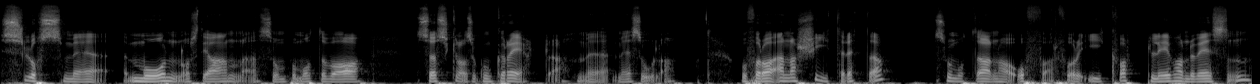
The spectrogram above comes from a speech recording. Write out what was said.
slåss med månen og stjernene, som på en måte var søsknene som konkurrerte med, med sola. Og for å ha energi til dette, så måtte den ha offer, for i hvert levende vesen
